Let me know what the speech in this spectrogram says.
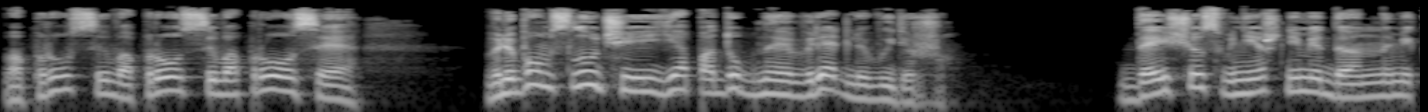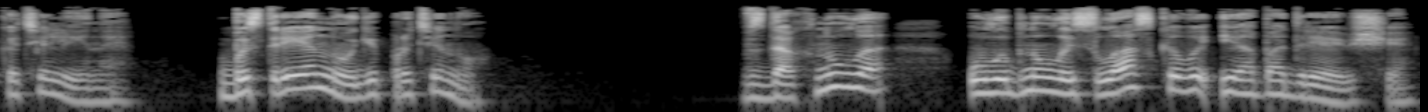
Вопросы, вопросы, вопросы — в любом случае, я подобное вряд ли выдержу. Да еще с внешними данными Кателины. Быстрее ноги протяну. Вздохнула, улыбнулась ласково и ободряюще.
